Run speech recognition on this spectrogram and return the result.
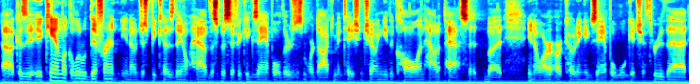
because uh, it, it, can look a little different, you know, just because they don't have the specific example. There's just more documentation showing you the call and how to pass it, but, you know, our, our coding example will get you through that,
